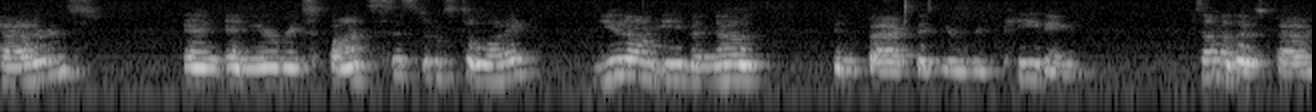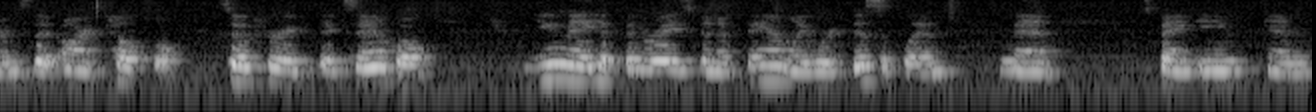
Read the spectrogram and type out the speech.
patterns and, and your response systems to life, you don't even know, in fact, that you're repeating some of those patterns that aren't helpful. So, for example, you may have been raised in a family where discipline meant spanking and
